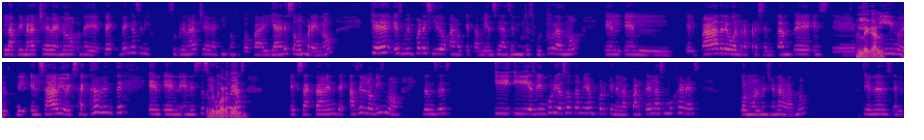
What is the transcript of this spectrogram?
la primera cheve, ¿no? De, véngase, mi su primera cheve aquí con su papá y ya eres hombre, ¿no? Que es muy parecido a lo que también se hace en muchas culturas, ¿no? El, el, el padre o el representante este, legal, el, el, sabio, exactamente, en, en, en estas el Guardián. Exactamente, hacen lo mismo. Entonces, y, y es bien curioso también porque en la parte de las mujeres, como lo mencionabas, ¿no? tienes el,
